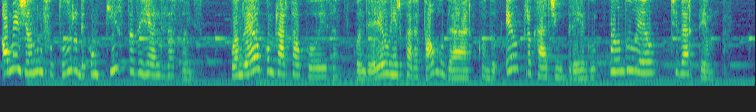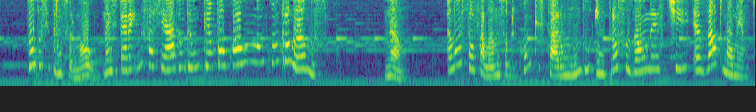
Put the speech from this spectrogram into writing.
almejando um futuro de conquistas e realizações. Quando eu comprar tal coisa, quando eu ir para tal lugar, quando eu trocar de emprego, quando eu tiver tempo. Tudo se transformou na espera insaciável de um tempo ao qual não controlamos. Não, eu não estou falando sobre conquistar o mundo em profusão neste exato momento.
